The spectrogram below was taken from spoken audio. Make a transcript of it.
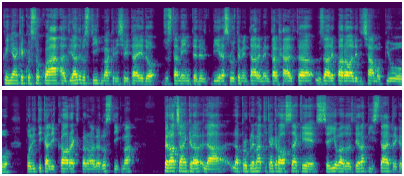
Quindi anche questo qua, al di là dello stigma che dicevi te, Edo, giustamente del dire salute mentale, mental health, usare parole, diciamo, più politically correct per non avere lo stigma, però c'è anche la, la, la, problematica grossa che se io vado al terapista è perché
